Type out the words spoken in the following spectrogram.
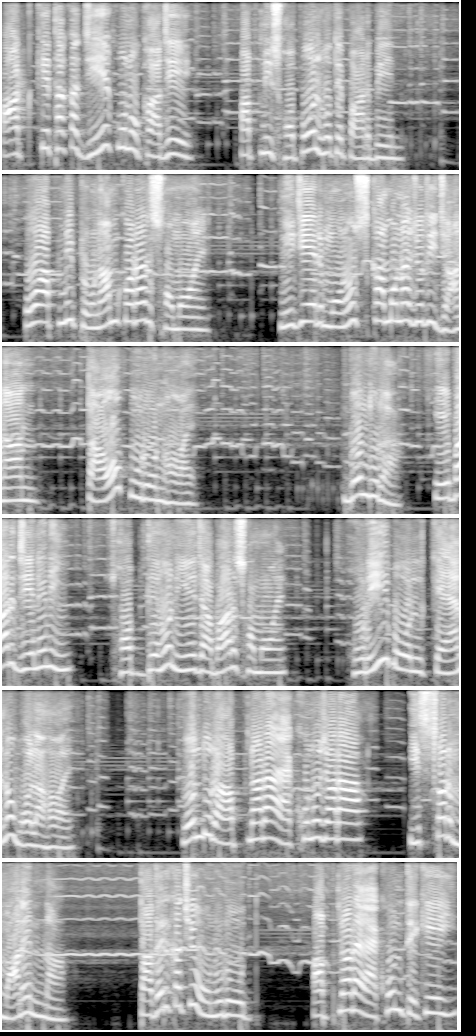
আটকে থাকা যে কোনো কাজে আপনি সফল হতে পারবেন ও আপনি প্রণাম করার সময় নিজের মনস্কামনা যদি জানান, তাও পূরণ হয়। বন্ধুরা, এবার জেনে নিন শবদেহ নিয়ে যাবার সময় হরি বল কেন বলা হয়? বন্ধুরা, আপনারা এখনও যারা ঈশ্বর মানেন না, তাদের কাছে অনুরোধ, আপনারা এখন থেকেই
